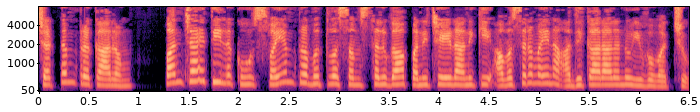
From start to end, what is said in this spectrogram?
చట్టం ప్రకారం పంచాయతీలకు స్వయం ప్రభుత్వ సంస్థలుగా పనిచేయడానికి అవసరమైన అధికారాలను ఇవ్వవచ్చు.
